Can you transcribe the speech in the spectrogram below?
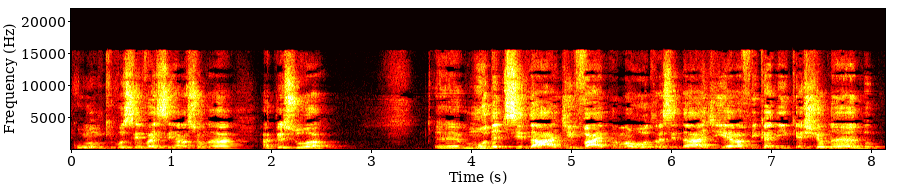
como que você vai se relacionar. A pessoa é, muda de cidade, vai para uma outra cidade e ela fica ali questionando.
